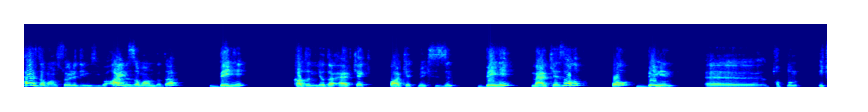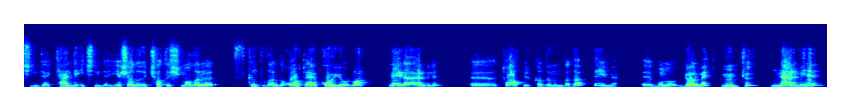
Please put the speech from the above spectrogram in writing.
her zaman söylediğimiz gibi aynı zamanda da beni, kadın ya da erkek fark etmeksizin beni merkeze alıp o benin e, toplum içinde, kendi içinde yaşadığı çatışmaları, sıkıntıları da ortaya koyuyorlar. Leyla Erbil'in e, tuhaf bir kadınında da değil mi? E, bunu görmek mümkün. Nermin'in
